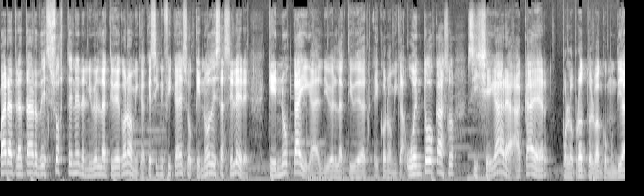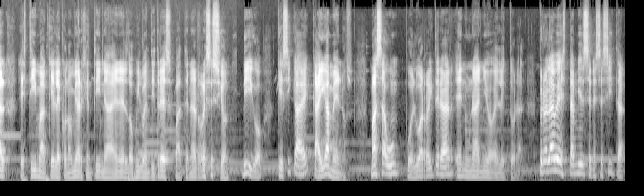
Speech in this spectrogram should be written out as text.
para tratar de sostener el nivel de actividad económica. ¿Qué significa eso? Que no desacelere, que no caiga el nivel de actividad económica. O en todo caso, si llegara a caer, por lo pronto el Banco Mundial estima que la economía argentina en el 2023 va a tener recesión, digo que si cae, caiga menos. Más aún, vuelvo a reiterar, en un año electoral. Pero a la vez también se necesita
